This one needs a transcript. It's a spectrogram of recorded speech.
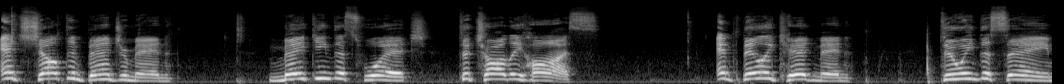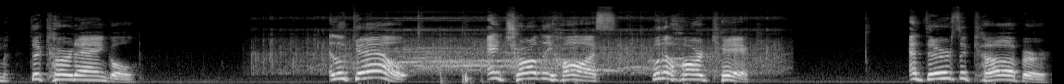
And Shelton Benjamin making the switch to Charlie Haas. And Billy Kidman doing the same to Kurt Angle. And look out! And Charlie Haas with a hard kick. And there's a cover.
